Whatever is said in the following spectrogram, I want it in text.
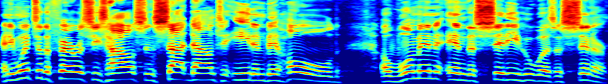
And he went to the Pharisee's house and sat down to eat. And behold, a woman in the city who was a sinner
